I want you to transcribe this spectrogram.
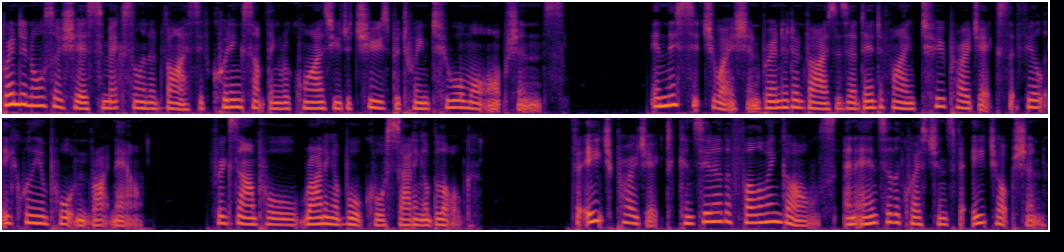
Brendon also shares some excellent advice if quitting something requires you to choose between two or more options. In this situation, Brendon advises identifying two projects that feel equally important right now. For example, writing a book or starting a blog. For each project, consider the following goals and answer the questions for each option,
